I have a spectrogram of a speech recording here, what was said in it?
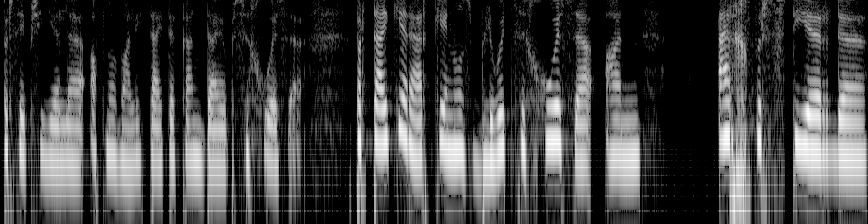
perseptuele abnormaliteite kan dui op psigose partykeer herken ons bloot psigose aan erg versteurde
